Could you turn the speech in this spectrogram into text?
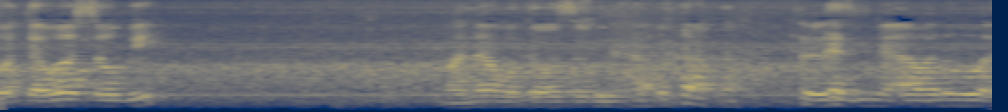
wa tawasaw bi mana wa tawasaw bil alladhina amanu wa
